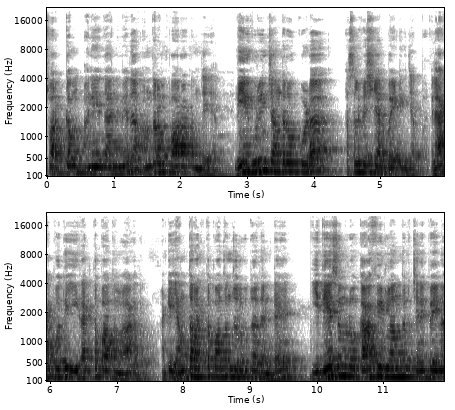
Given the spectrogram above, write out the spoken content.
స్వర్గం అనే దాని మీద అందరం పోరాటం చేయాలి. దీని గురించి అందరూ కూడా అసలు విషయాలు బయటికి చెప్పాలి. లేకపోతే ఈ రక్తపాతం ఆగదు. అంటే ఎంత రక్తపాతం జరుగుతుందంటే ఈ దేశంలో కాఫీర్లందరూ చనిపోయినా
